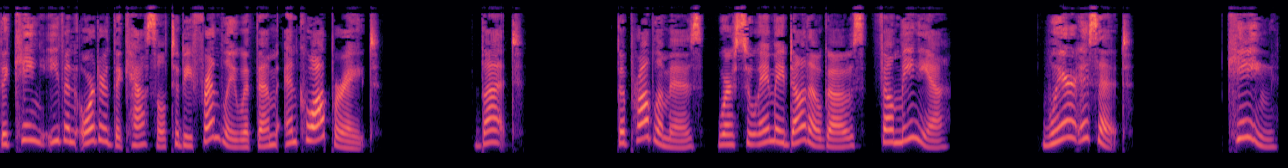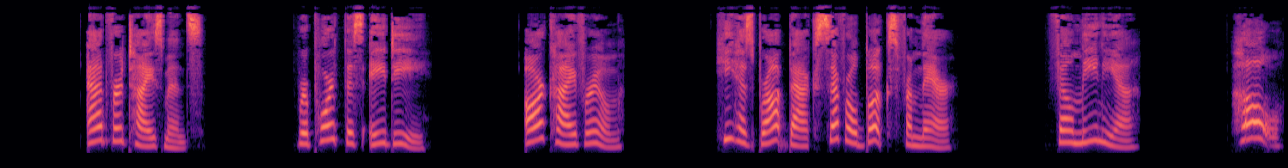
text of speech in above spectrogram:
the king even ordered the castle to be friendly with them and cooperate. But the problem is, where Suimei Dano goes, Felmenia. Where is it? King. Advertisements. Report this AD. Archive room. He has brought back several books from there. Felmenia. Ho!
